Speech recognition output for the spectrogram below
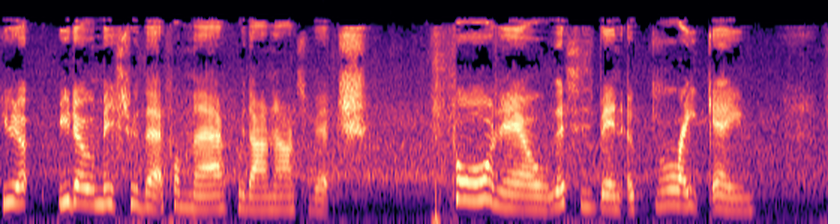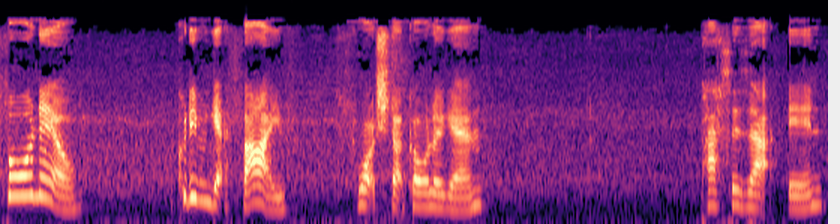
You don't you don't miss with that from there with Arnautovic. Four 0 This has been a great game. Four 0 Could even get five. Watch that goal again. Passes that in.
